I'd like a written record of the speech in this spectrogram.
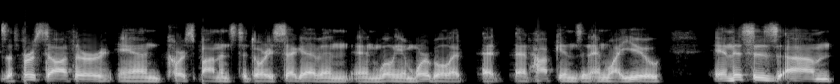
the first author and correspondence to Dori Segev and, and William Wirbel at, at, at Hopkins and NYU. And this is um,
